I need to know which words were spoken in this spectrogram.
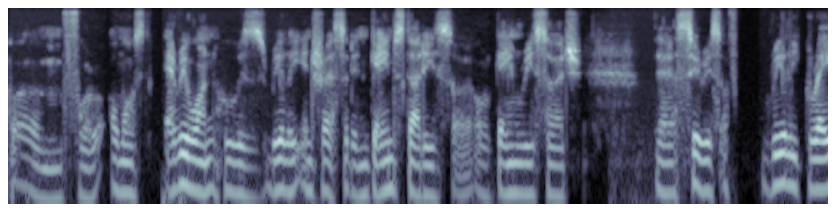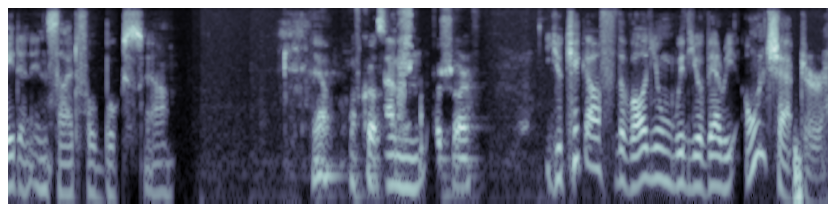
um, for almost everyone who is really interested in game studies or, or game research. There are a series of really great and insightful books. Yeah. Yeah, of course, um, for sure. You kick off the volume with your very own chapter,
